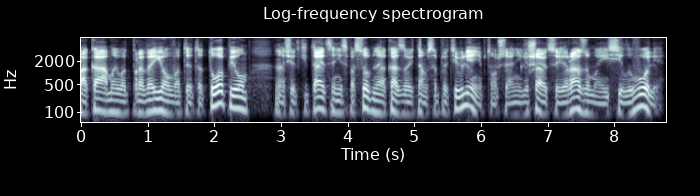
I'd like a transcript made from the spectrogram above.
пока мы вот продаем вот этот опиум, значит, китайцы не способны оказывать нам сопротивление, потому что они лишаются и разума, и силы воли.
